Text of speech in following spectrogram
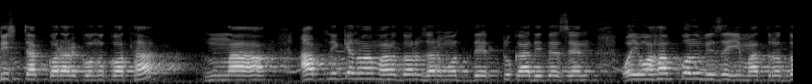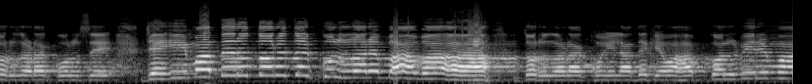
ডিস্টার্ব করার কোনো কথা না, আপনি কেন আমার দরজার মধ্যে টুকা দিতেছেন? ওই ওয়াহাব কলবি যে মাত্র দরজাটা খুলছে, যে এই মাত্র দরজা খুলল বাবা, দরজাটা কইলা দেখে ওয়াহাব কলবির মা,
